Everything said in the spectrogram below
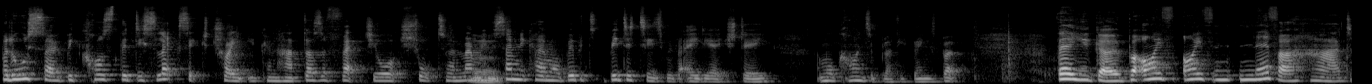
but also because the dyslexic trait you can have does affect your short-term memory. There's so many comorbidities with ADHD and all kinds of bloody things. But there you go. But I've I've never had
